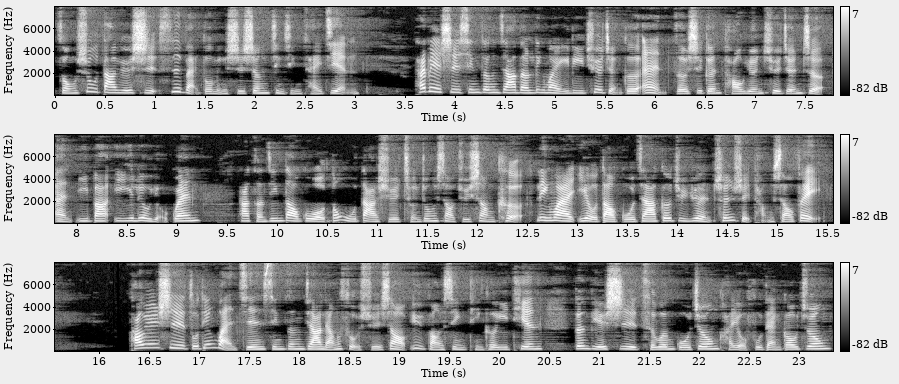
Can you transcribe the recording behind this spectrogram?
总数大约是四百多名师生进行裁剪。台北市新增加的另外一例确诊个案，则是跟桃园确诊者按一八一一六有关。他曾经到过东吴大学城中校区上课，另外也有到国家歌剧院春水堂消费。桃园市昨天晚间新增加两所学校预防性停课一天，分别是慈文国中还有复旦高中。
